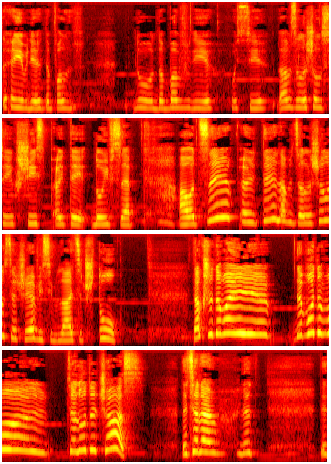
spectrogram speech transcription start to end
рівні, допол... ну, добавні усі. Нам залишилося їх шість пройти, ну і все. А оцих пройти нам залишилося ще 18 штук. Так що давай е, не будемо тягнути час. Не, тяне, не, не,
